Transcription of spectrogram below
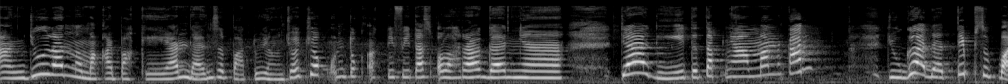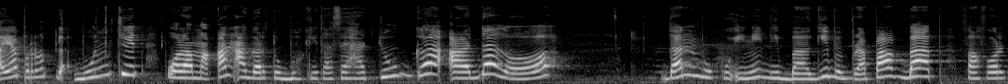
anjuran memakai pakaian dan sepatu yang cocok untuk aktivitas olahraganya. Jadi tetap nyaman kan? Juga ada tips supaya perut gak buncit. Pola makan agar tubuh kita sehat juga ada loh. Dan buku ini dibagi beberapa bab. Favorit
